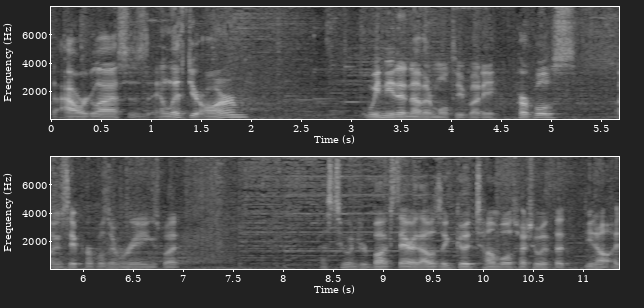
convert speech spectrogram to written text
The hourglasses. And lift your arm. We need another multi, buddy. Purples. I was going to say purples and rings, but that's 200 bucks there. That was a good tumble, especially with a, you know, a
